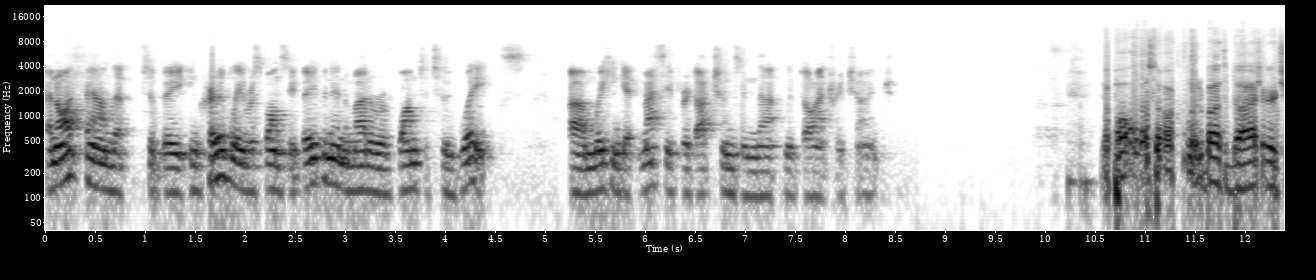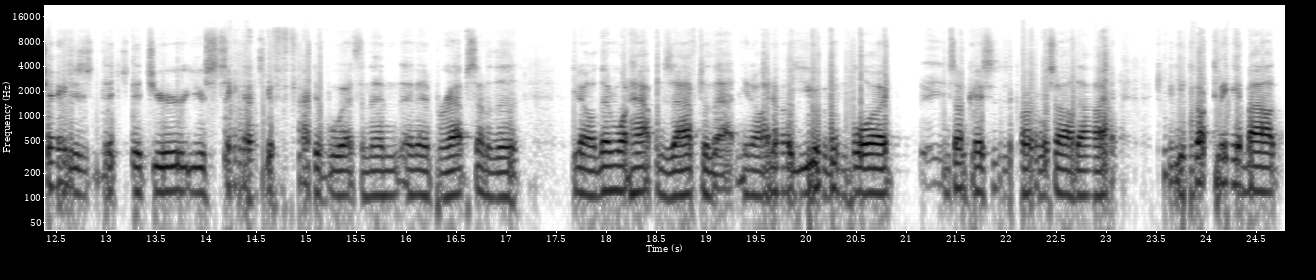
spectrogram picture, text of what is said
And I found that to be incredibly responsive, even in a matter of one to two weeks, um, we can get massive reductions in that with dietary change. Yeah, Paul, let's talk a little about the dietary changes that, that you're you're seeing that to be effective with, and then and then perhaps some of the, you know, then what happens after that. You know, I know you have employed in some cases the carnivore style diet. Can you talk to me about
